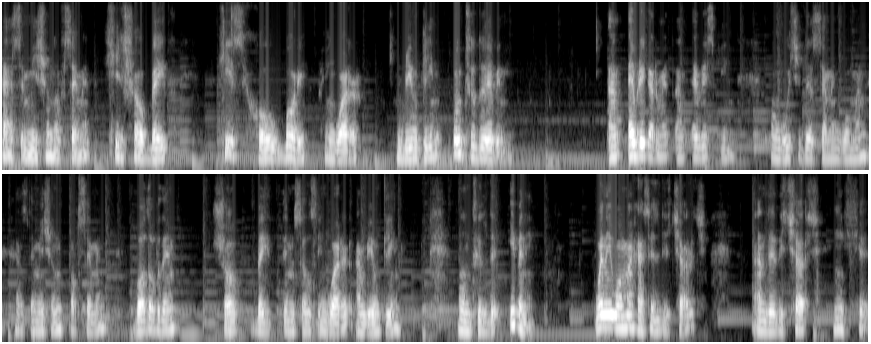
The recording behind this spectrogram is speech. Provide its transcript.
has a mission of semen, he shall bathe his whole body in water, being clean unto the evening. And every garment and every skin on which the semen woman has the mission of semen, both of them shall bathe themselves in water and be unclean until the evening. When a woman has a discharge, and the discharge in her,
